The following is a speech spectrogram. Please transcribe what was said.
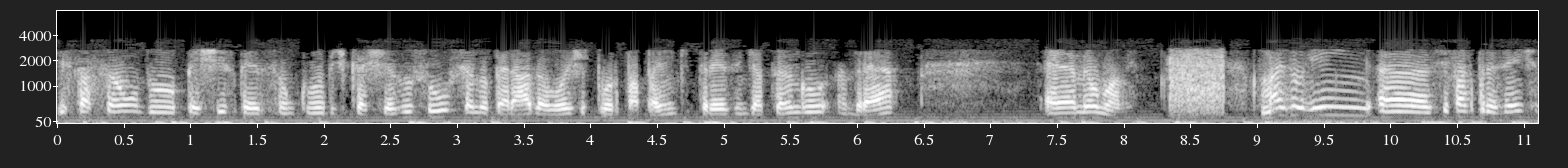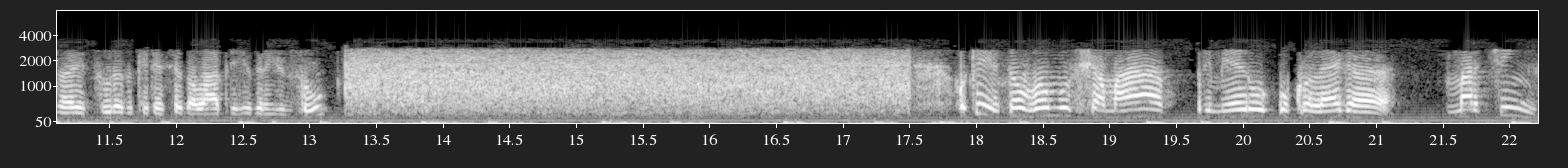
estação do PX Expedição Clube de Caxias do Sul, sendo operada hoje por Papa Yankee 3 Indiatango, André, é meu nome. Mais alguém uh, se faz presente na leitura do QTC da Labre Rio Grande do Sul? Ok, então vamos chamar primeiro o colega Martins,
